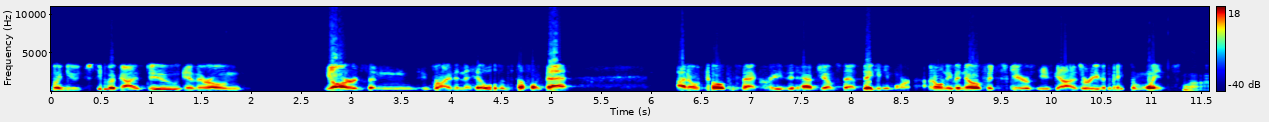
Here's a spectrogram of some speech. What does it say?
when you see what guys do in their own yards and ride in the hills and stuff like that, I don't know if it's that crazy to have jumps that big anymore. I don't even know if it scares these guys or even makes them wince. Well,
